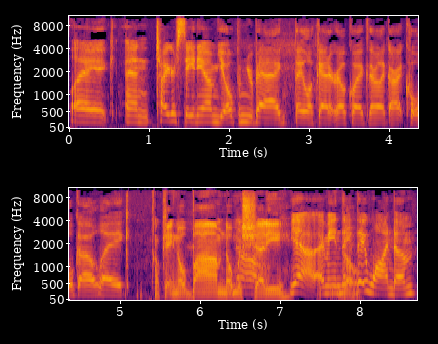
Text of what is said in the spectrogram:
Like, and Tiger Stadium, you open your bag, they look at it real quick. They're like, all right, cool, go. Like, Okay, no bomb, no, machete. yeah, I mean, they, Go. they wand them.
